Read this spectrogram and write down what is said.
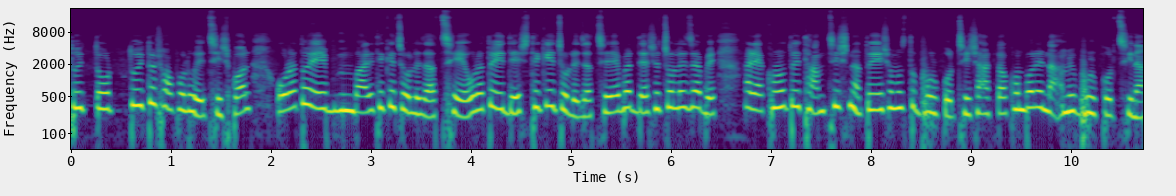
তুই তোর তুই তো সফল হয়েছিস বল। ওরা তো এই বাড়ি থেকে চলে যাচ্ছে, ওরা তো এই দেশ থেকেই চলে যাচ্ছে, এবার দেশে চলে যাবে। আর এখনও তুই থামছিস না, তুই এই সমস্ত ভুল করছিস। আর তখন বলে, না, আমি ভুল করছি না,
